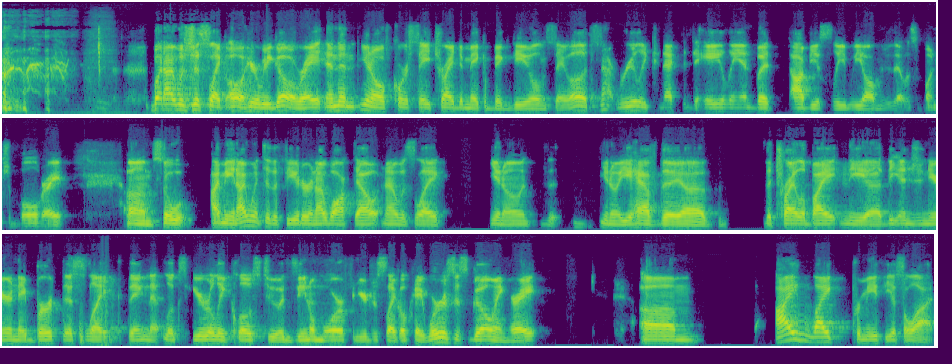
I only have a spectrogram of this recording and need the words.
but I was just like, oh, here we go, right? And then you know, of course, they tried to make a big deal and say, well, it's not really connected to Alien, but obviously we all knew that was a bunch of bull, right? Um, so I mean, I went to the theater and I walked out and I was like, you know, the, you know, you have the uh, the trilobite and the uh, the engineer, and they birth this like thing that looks eerily close to a xenomorph, and you're just like, okay, where is this going, right? Um, I like Prometheus a lot.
